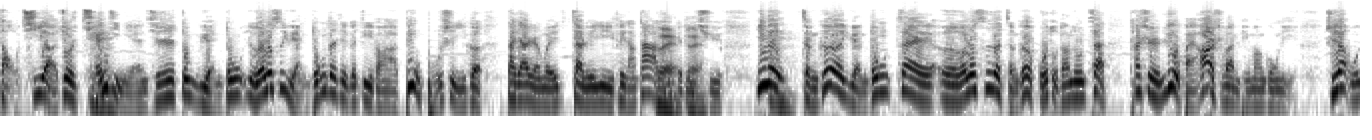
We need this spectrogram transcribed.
早期啊，就是前几年，其实东远东俄罗斯远东的这个地方啊，并不是一个大家认为战略意义非常大的一个地区，因为整个远东在呃俄罗斯的整个国土当中占它是六百二十万平方公里。实际上，我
